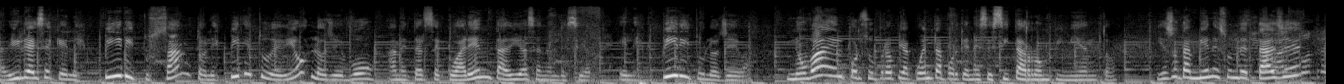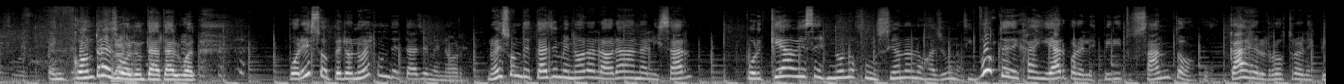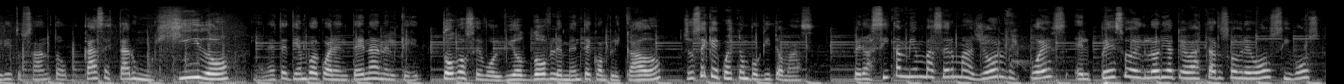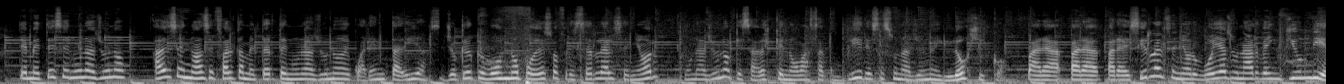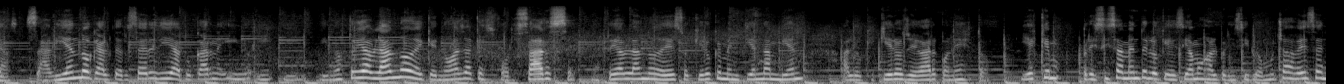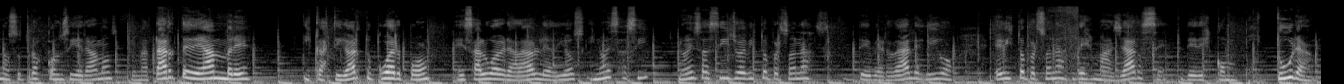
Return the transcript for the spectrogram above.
La Biblia dice que el Espíritu Santo, el Espíritu de Dios lo llevó a meterse 40 días en el desierto. El Espíritu lo lleva. No va él por su propia cuenta porque necesita rompimiento. Y eso también es un detalle en contra de su voluntad, tal cual. Por eso, pero no es un detalle menor. No es un detalle menor a la hora de analizar ¿Por qué a veces no nos funcionan los ayunos? Si vos te dejas guiar por el Espíritu Santo, buscás el rostro del Espíritu Santo, buscás estar ungido, y en este tiempo de cuarentena en el que todo se volvió doblemente complicado, yo sé que cuesta un poquito más, pero así también va a ser mayor después el peso de gloria que va a estar sobre vos si vos te metes en un ayuno. A veces no hace falta meterte en un ayuno de 40 días. Yo creo que vos no podés ofrecerle al Señor un ayuno que sabes que no vas a cumplir. Ese es un ayuno ilógico. Para, para, para decirle al Señor, voy a ayunar 21 días, sabiendo que al tercer día tu carne, y, y, no estoy hablando de que no haya que esforzarse, no estoy hablando de eso, quiero que me entiendan bien a lo que quiero llegar con esto. Y es que precisamente lo que decíamos al principio, muchas veces nosotros consideramos que matarte de hambre y castigar tu cuerpo es algo agradable a Dios y no es así, no es así. Yo he visto personas, de verdad les digo, he visto personas desmayarse de descompostura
